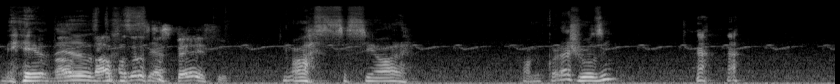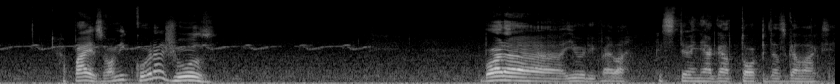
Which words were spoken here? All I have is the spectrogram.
Meu Deus Tava do fazendo céu. suspense. Nossa senhora. Homem corajoso, hein? Rapaz, homem corajoso. Bora, Yuri, vai lá. Com esse teu NH top das galáxias.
